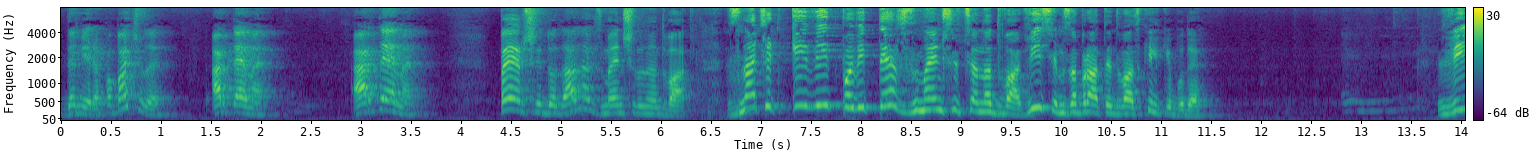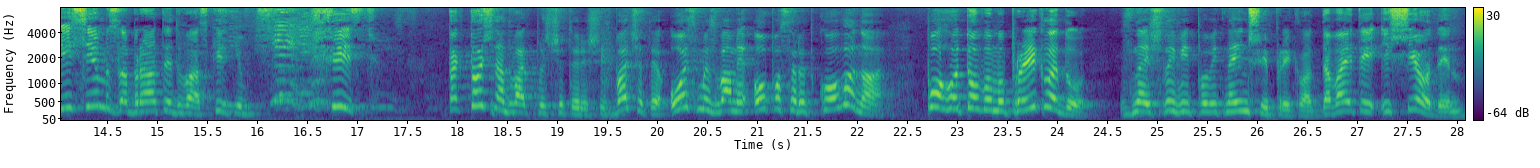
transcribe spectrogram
Даміра, побачили? Артеме. Артеме. Перший доданок зменшили на 2. Значить, і відповідь теж зменшиться на 2. 8 забрати 2. Скільки буде? 8 забрати 2. Скільки? 6. Так точно 2 плюс 4 6. Бачите? Ось ми з вами опосередковано по готовому прикладу знайшли відповідь на інший приклад. Давайте іще один.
